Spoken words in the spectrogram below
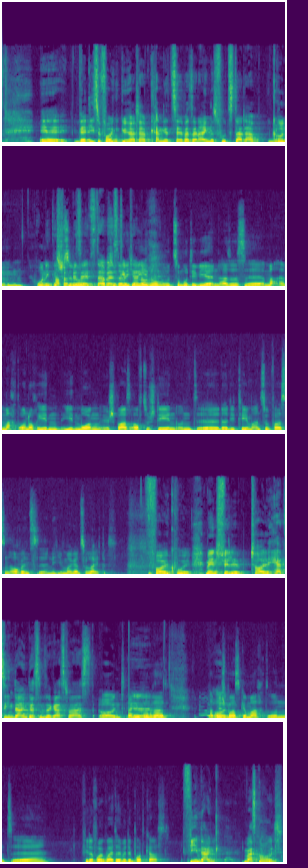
äh, wer diese Folge gehört hat, kann jetzt selber sein eigenes Food Startup gründen. Honig ist Absolut. schon besetzt, aber Absolut. es gibt ja noch... um zu motivieren. Also es äh, macht auch noch jeden, jeden Morgen äh, Spaß aufzustehen und äh, da die Themen anzufassen, auch wenn es äh, nicht immer ganz so leicht ist. Voll cool. Mensch, Philipp, toll. Herzlichen Dank, dass du unser Gast warst. Und, Danke, Konrad. Ähm, Hat mir Spaß gemacht und äh, viel Erfolg weiter mit dem Podcast. Vielen Dank. Mach's gut.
